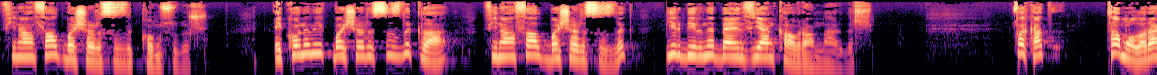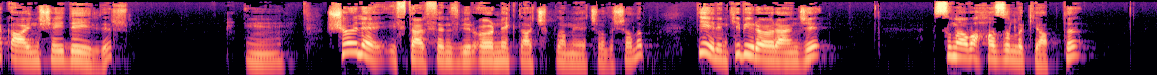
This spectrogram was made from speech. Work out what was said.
finansal başarısızlık konusudur. Ekonomik başarısızlıkla finansal başarısızlık birbirine benzeyen kavramlardır. Fakat tam olarak aynı şey değildir. Şöyle isterseniz bir örnekle açıklamaya çalışalım. Diyelim ki bir öğrenci sınava hazırlık yaptı,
